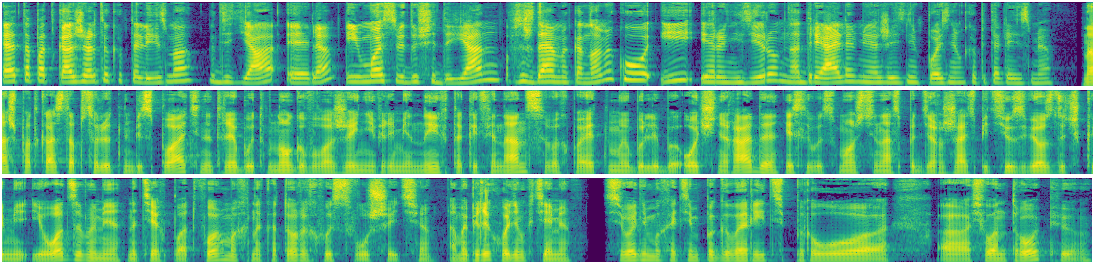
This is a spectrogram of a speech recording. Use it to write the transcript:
Это подкаст «Жертвы капитализма», где я, Эля, и мой сведущий Даян обсуждаем экономику и иронизируем над реалиями жизни в позднем капитализме. Наш подкаст абсолютно бесплатен и требует много вложений временных, так и финансовых, поэтому мы были бы очень рады, если вы сможете нас поддержать пятью звездочками и отзывами на тех платформах, на которых вы слушаете. А мы переходим к теме. Сегодня мы хотим поговорить про э, филантропию,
